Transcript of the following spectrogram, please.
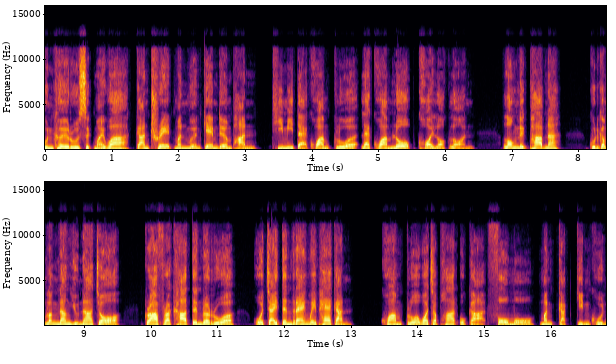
คุณเคยรู้สึกไหมว่าการเทรดมันเหมือนเกมเดิมพัน ที่มีแต่ความกลัวและความโลภคอยหลอกหลอน ลองนึกภาพนะ คุณกำลังนั่งอยู่หน้าจอ กราฟราคาเต้นรัว หัวใจเต้นแรงไม่แพ้กัน ความกลัวว่าจะพลาดโอกาสโฟโมมันกัดกินคุณ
